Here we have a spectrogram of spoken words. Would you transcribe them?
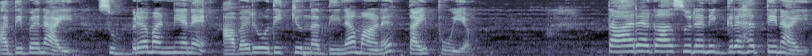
അധിപനായി സുബ്രഹ്മണ്യനെ അവരോധിക്കുന്ന ദിനമാണ് തൈപ്പൂയം. താരകാസുര നിഗ്രഹത്തിനായി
